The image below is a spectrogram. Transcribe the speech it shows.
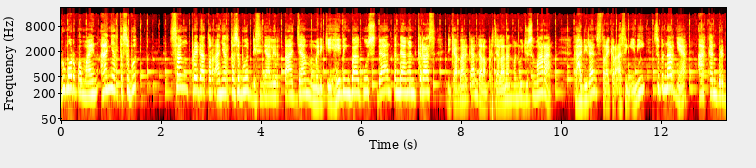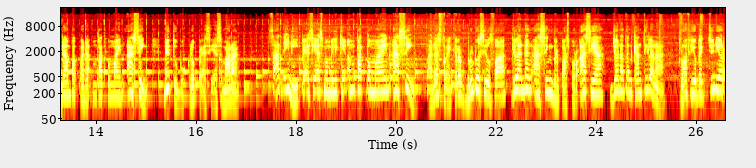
rumor pemain anyar tersebut? Sang predator anyar tersebut disinyalir tajam, memiliki heading bagus dan tendangan keras dikabarkan dalam perjalanan menuju Semarang. Kehadiran striker asing ini sebenarnya akan berdampak pada empat pemain asing di tubuh klub PSIS Semarang. Saat ini PSIS memiliki empat pemain asing. Ada striker Bruno Silva, gelandang asing berpaspor Asia, Jonathan Cantilana, Flavio Beck Jr.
